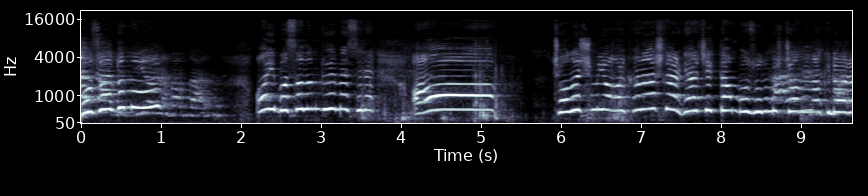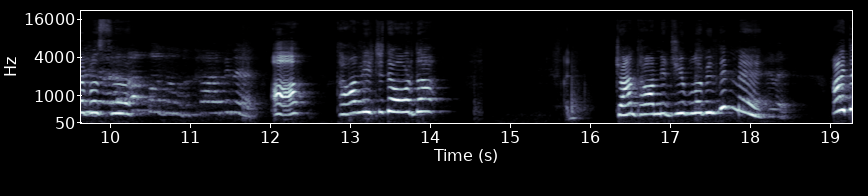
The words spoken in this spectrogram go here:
Bozuldu çalışmıyor arkadaşlar. Gerçekten bozulmuş canın akülü arabası. Bozuldu. Tahmin et. Aa tamirci de orada. Can tamirciyi bulabildin mi? Evet. Haydi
